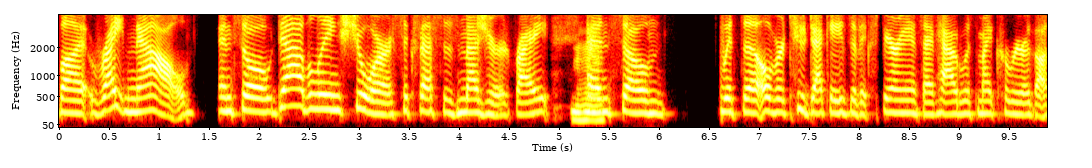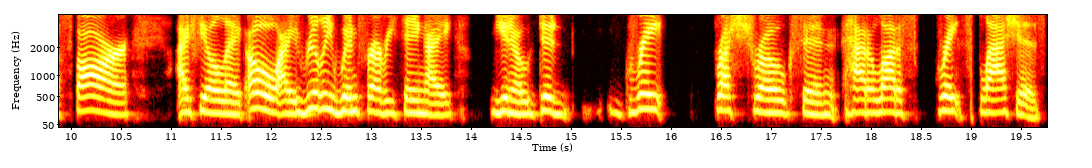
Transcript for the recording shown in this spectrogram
But right now, and so dabbling, sure, success is measured, right? Mm-hmm. And so with the over two decades of experience I've had with my career thus far, I feel like, oh, I really went for everything. I, you know, did great brush strokes and had a lot of great splashes.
